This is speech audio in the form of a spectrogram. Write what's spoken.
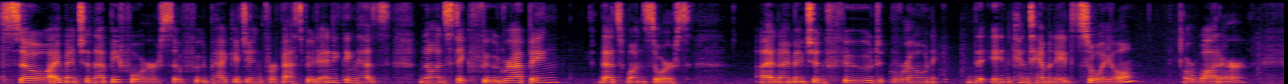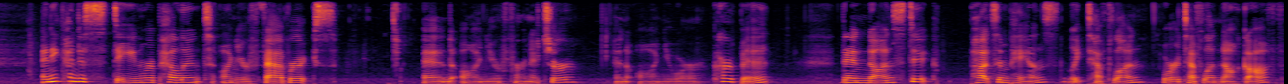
So I mentioned that before. So food packaging for fast food, anything that has nonstick food wrapping, that's one source. And I mentioned food grown in contaminated soil or water any kind of stain repellent on your fabrics and on your furniture and on your carpet, then non-stick pots and pans like Teflon or a Teflon knockoff,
